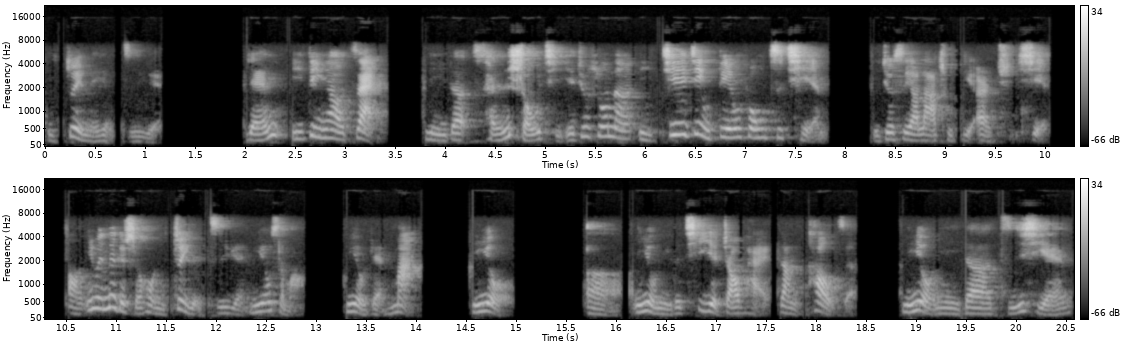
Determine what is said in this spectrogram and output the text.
你最没有资源。人一定要在你的成熟期，也就是说呢，你接近巅峰之前，你就是要拉出第二曲线啊，因为那个时候你最有资源。你有什么？你有人脉，你有呃，你有你的企业招牌让你靠着，你有你的职衔，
